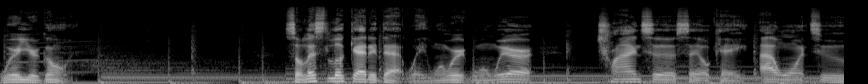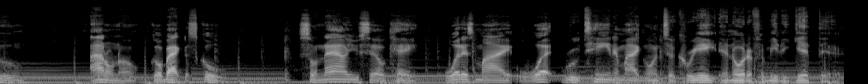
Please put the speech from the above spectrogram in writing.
where you're going. So let's look at it that way. When we're when we're trying to say, okay, I want to, I don't know, go back to school. So now you say, okay, what is my what routine am I going to create in order for me to get there?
